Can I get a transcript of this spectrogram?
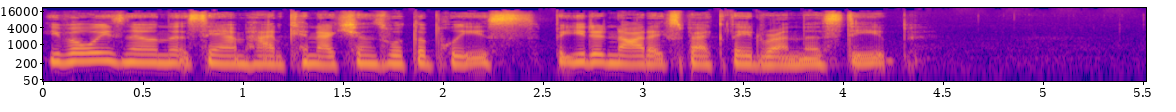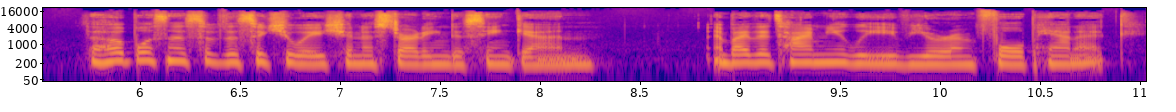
You've always known that Sam had connections with the police, but you did not expect they'd run this deep. The hopelessness of the situation is starting to sink in, and by the time you leave, you're in full panic.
